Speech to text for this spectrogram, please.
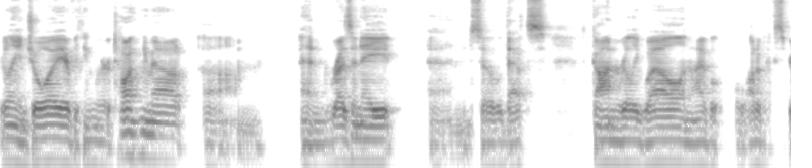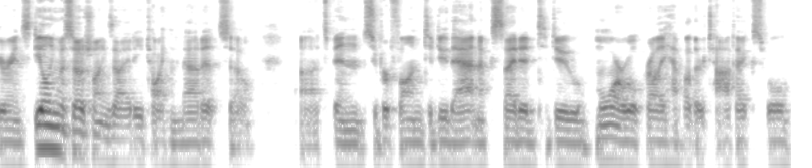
really enjoy everything we were talking about um, and resonate, and so that's gone really well. And I have a lot of experience dealing with social anxiety, talking about it. So uh, it's been super fun to do that, and I'm excited to do more. We'll probably have other topics we'll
